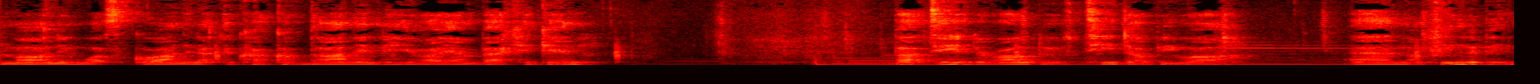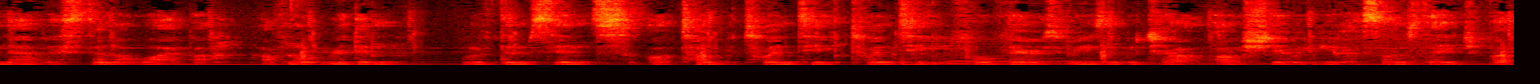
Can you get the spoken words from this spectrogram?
morning, what's going on at the crack of dawn? And here I am back again. About to hit the road with TWR, and I'm feeling a bit nervous. Don't know why, but I've not ridden with them since October 2020 for various reasons, which I'll, I'll share with you at some stage. But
